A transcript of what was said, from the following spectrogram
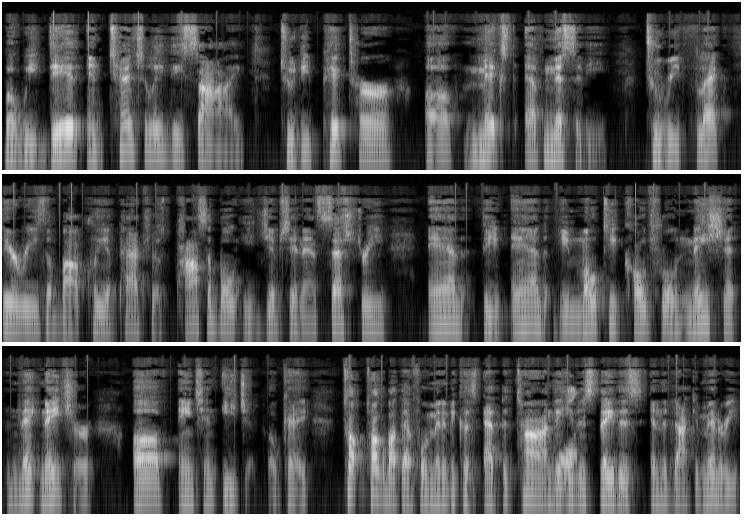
but we did intentionally decide to depict her of mixed ethnicity to reflect theories about Cleopatra's possible Egyptian ancestry and the and the multicultural nation na- nature of ancient Egypt. Okay, talk talk about that for a minute because at the time they yeah. even say this in the documentary.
